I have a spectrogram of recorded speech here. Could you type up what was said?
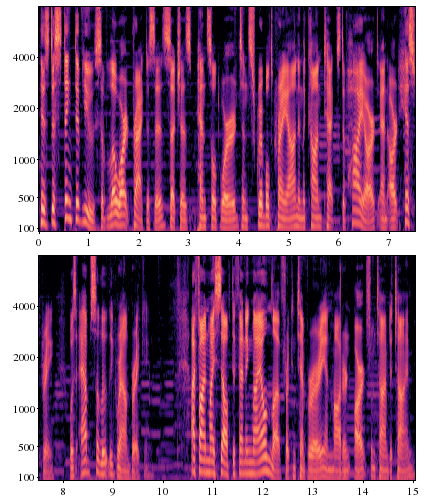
His distinctive use of low art practices, such as penciled words and scribbled crayon in the context of high art and art history, was absolutely groundbreaking. I find myself defending my own love for contemporary and modern art from time to time,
